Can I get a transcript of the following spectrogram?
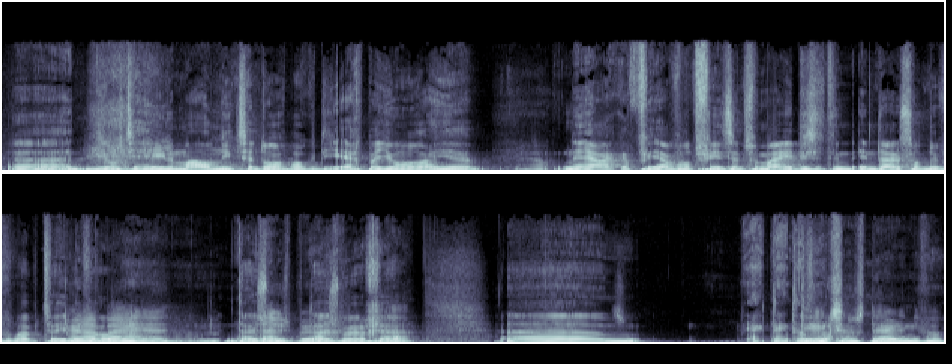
Eh, die jongens die helemaal niet zijn doorgebroken, die echt bij Jong Oranje... Ja. Nou ja, ik heb, ja, bijvoorbeeld Vincent van mij, die zit in, in Duitsland nu volgens mij op tweede Ja, niveau. bij eh, Duis- Duisburg. Duisburg, ja. Ehm, ja, ik denk dat... Ik zelfs derde niveau.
